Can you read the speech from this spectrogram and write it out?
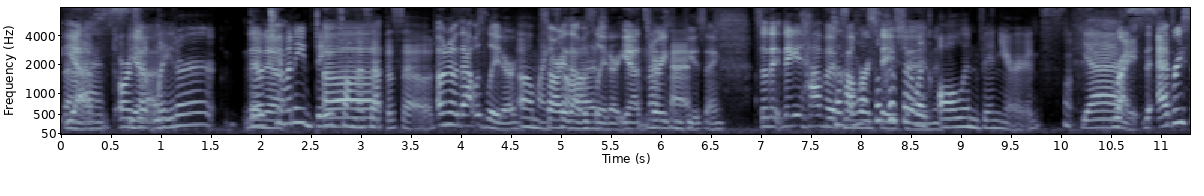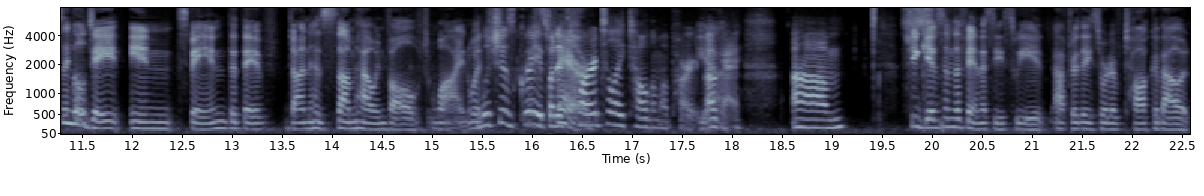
the- yes. Or is Yeah. it later? No, There are no. too many dates on this Uh, episode. Oh no, that was later. Oh, my God. Sorry, that was later. Yeah, it's very Okay. confusing. So they, they have a Because also conversation. because they're like all in vineyards. Yes. Right. Every single date in Spain that they've done has somehow involved wine, which, which is great, is but it's hard to like tell them apart. Yeah. Okay. Um, She gives him the fantasy suite after they sort of talk about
